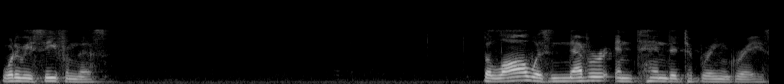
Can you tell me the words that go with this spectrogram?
What do we see from this? The law was never intended to bring grace,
